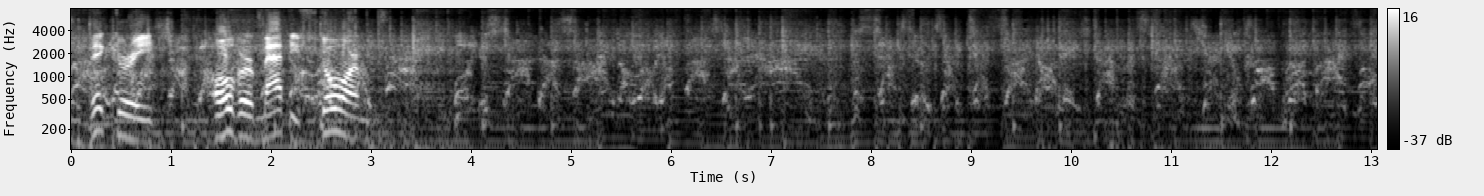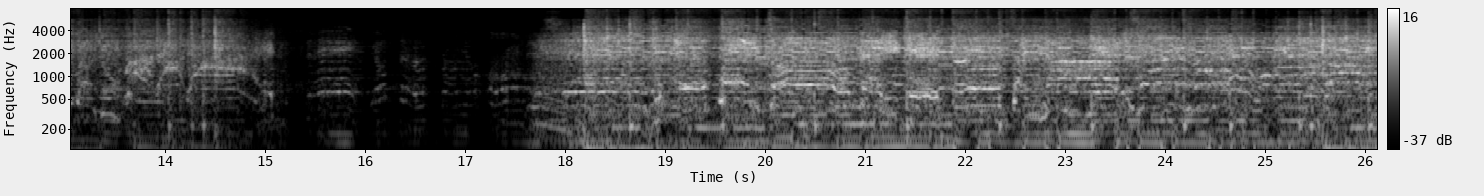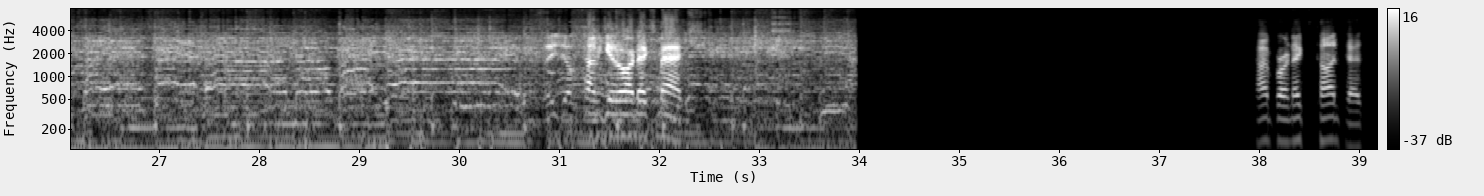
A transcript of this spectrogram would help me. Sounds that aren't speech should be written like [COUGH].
Big victory over Matthew Storm. Time to get to our next match. Time for our next contest.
